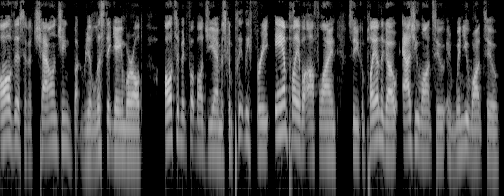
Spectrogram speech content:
All this in a challenging but realistic game world. Ultimate Football GM is completely free and playable offline, so you can play on the go as you want to and when you want to.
